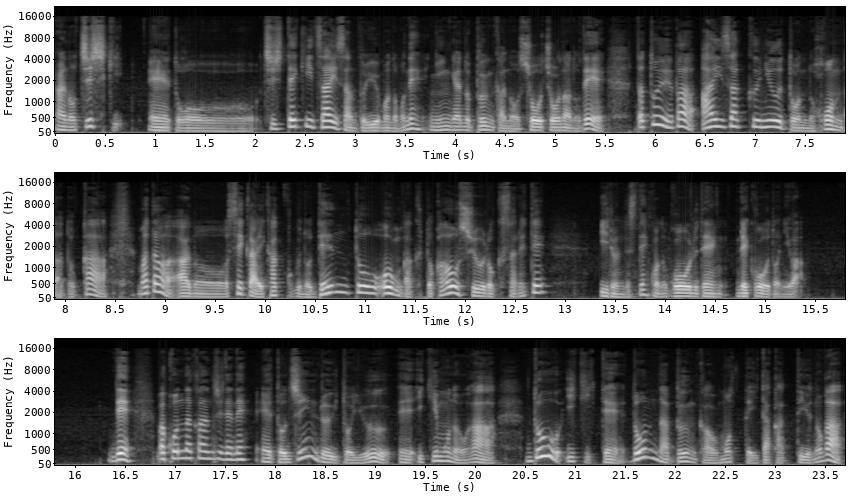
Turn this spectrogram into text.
あの、知識、えっ、ー、と、知的財産というものもね、人間の文化の象徴なので、例えば、アイザック・ニュートンの本だとか、または、あの、世界各国の伝統音楽とかを収録されているんですね。このゴールデンレコードには。で、まあ、こんな感じでね、えっ、ー、と、人類という、えー、生き物がどう生きて、どんな文化を持っていたかっていうのが、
